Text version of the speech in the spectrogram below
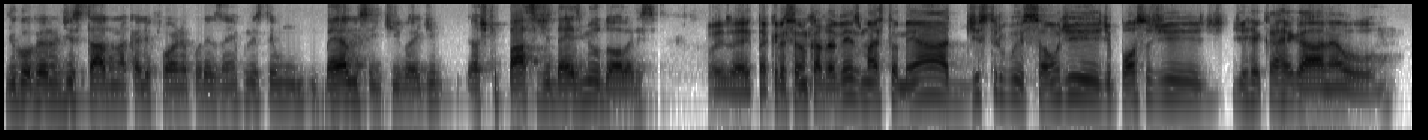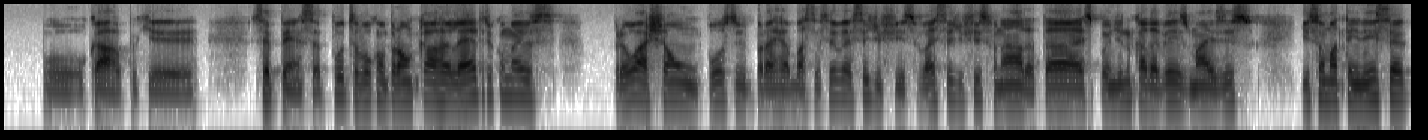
de governo de estado na Califórnia, por exemplo, eles têm um belo incentivo aí de, acho que passa de 10 mil dólares. Pois é, está crescendo cada vez mais também a distribuição de, de postos de, de recarregar né, o, o, o carro, porque você pensa, putz, eu vou comprar um carro elétrico, mas para eu achar um posto para reabastecer vai ser difícil. Vai ser difícil nada, tá expandindo cada vez mais isso. Isso é uma tendência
